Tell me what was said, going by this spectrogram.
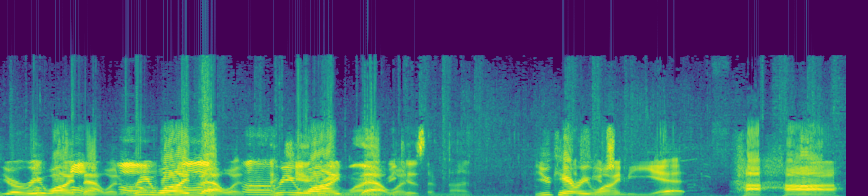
You're rewind oh, that one. oh, rewind oh, that one. oh. I can't rewind, that one. because I'm not. You can't the future. rewind yet. Ha ha.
